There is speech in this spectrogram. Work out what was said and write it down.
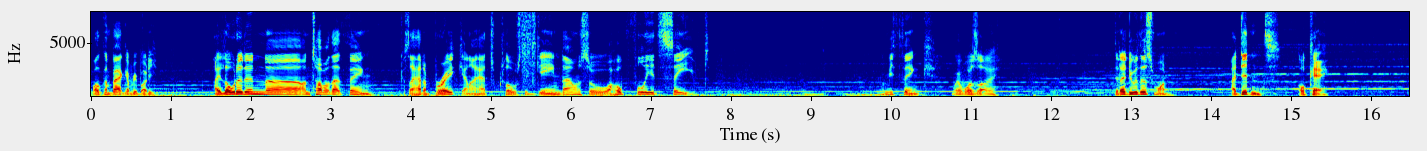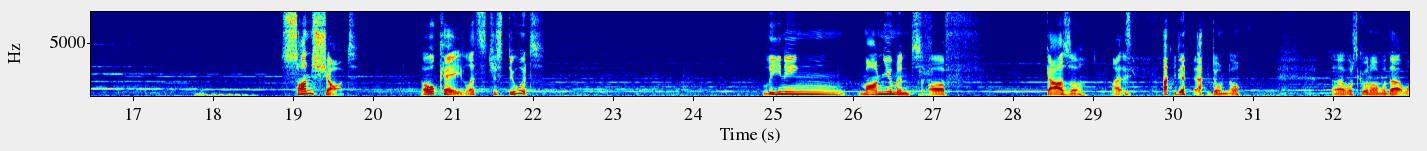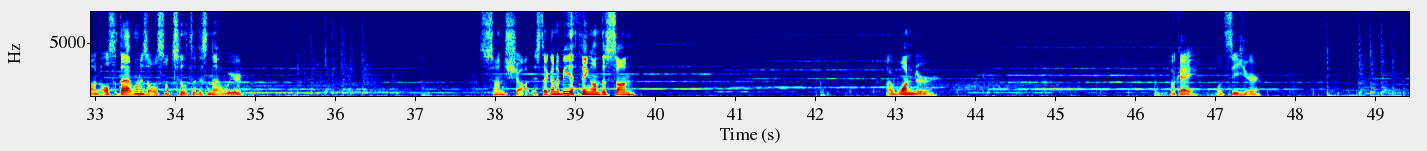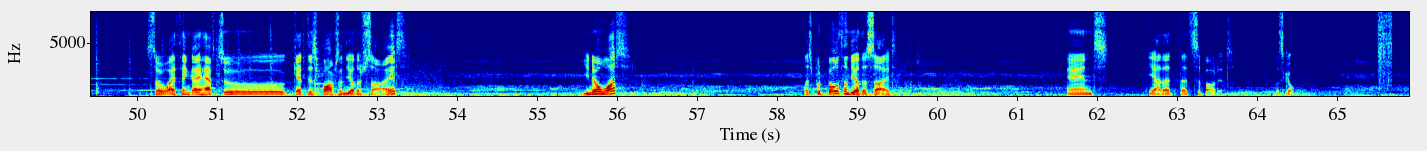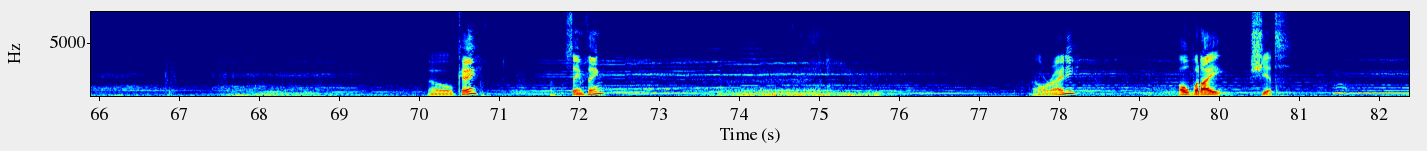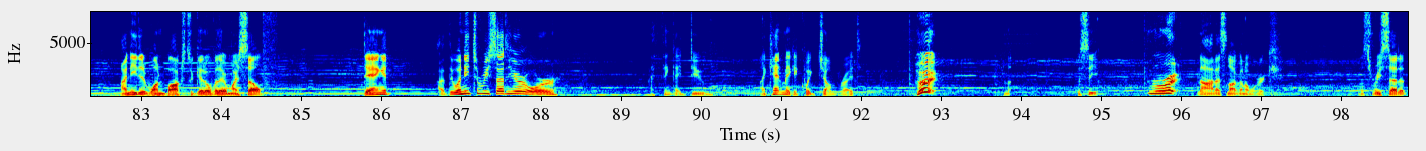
Welcome back, everybody. I loaded in uh, on top of that thing because I had a break and I had to close the game down, so hopefully it's saved. Let me think. Where was I? Did I do this one? I didn't. Okay. Sunshot. Okay, let's just do it. Leaning Monument of Gaza. I, I, don't know. Uh, what's going on with that one? Also, that one is also tilted. Isn't that weird? Sunshot. Is there going to be a thing on the sun? I wonder. Okay, let's see here. So I think I have to get this box on the other side. You know what? Let's put both on the other side. And yeah, that that's about it. Let's go. Okay. Same thing. Alrighty. Oh, but I... Shit. I needed one box to get over there myself. Dang it. Do I need to reset here, or... I think I do. I can't make a quick jump, right? Hey! No. Let's see. Nah, that's not gonna work. Let's reset it.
